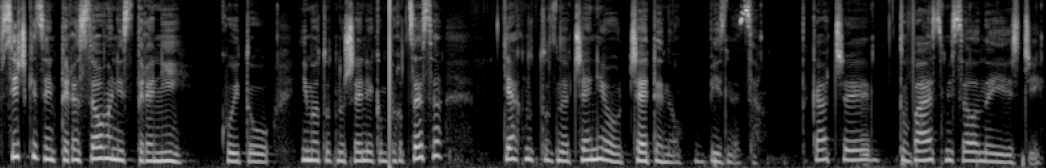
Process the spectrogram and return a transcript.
всички заинтересовани страни, които имат отношение към процеса, тяхното значение е отчетено в бизнеса. Така че това е смисъла на ESG.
